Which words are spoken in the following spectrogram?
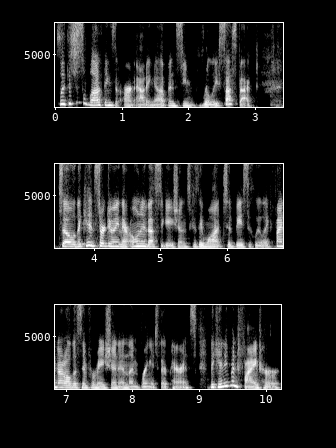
So like there's just a lot of things that aren't adding up and seem really suspect. So the kids start doing their own investigations because they want to basically like find out all this information and then bring it to their parents. They can't even find her.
